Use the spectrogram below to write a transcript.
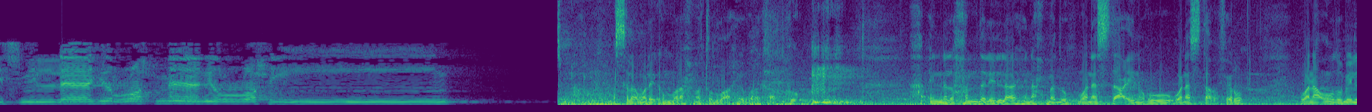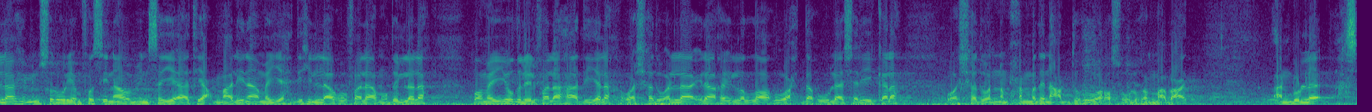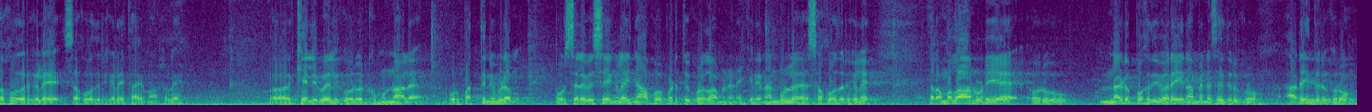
بسم الله الرحمن الرحيم. السلام عليكم ورحمة الله وبركاته. إن الحمد لله نحمده ونستعينه ونستغفره ونعوذ بالله من شرور أنفسنا ومن سيئات أعمالنا. من يهده الله فلا مضل له ومن يضلل فلا هادي له وأشهد أن لا إله إلا الله وحده لا شريك له وأشهد أن محمدا عبده ورسوله. أما بعد அன்புள்ள சகோதரர்களே சகோதரிகளே தாய்மார்களே கேள்வி பதிலுக்கு ஒருவருக்கு முன்னால் ஒரு பத்து நிமிடம் ஒரு சில விஷயங்களை ஞாபகப்படுத்திக் கொள்ளலாம்னு நினைக்கிறேன். அன்புள்ள சகோதரர்களே ரமலானுடைய ஒரு நடுப்பகுதி வரை நாம் என்ன செய்திருக்கிறோம்? அடைந்திருக்கிறோம்.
